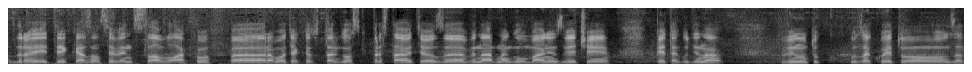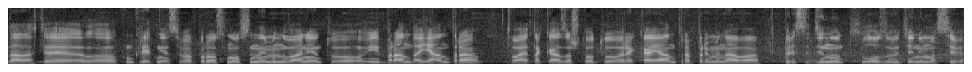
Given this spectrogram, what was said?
Здравейте, казвам се Вентислав Влахов, работя като търговски представител за винарна Голбанис вече пета година. Виното, за което зададахте а, конкретния си въпрос, носи наименованието и бранда Янтра. Това е така, защото река Янтра преминава през един от лозовите ни масиви.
